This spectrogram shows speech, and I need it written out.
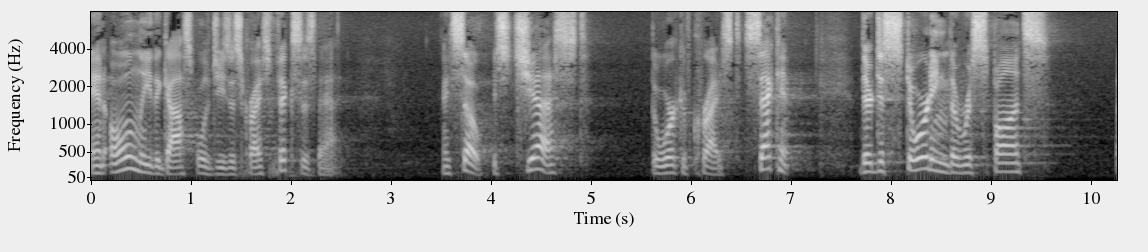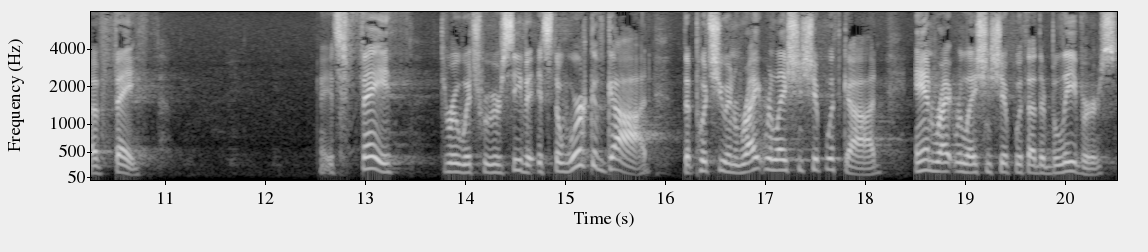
And only the gospel of Jesus Christ fixes that. And so, it's just the work of Christ. Second, they're distorting the response of faith. It's faith through which we receive it. It's the work of God that puts you in right relationship with God and right relationship with other believers.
